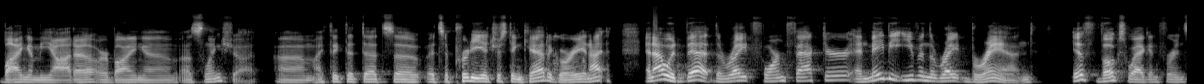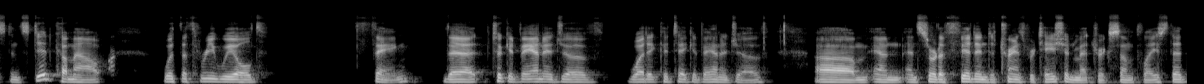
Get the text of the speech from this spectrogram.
buying a miata or buying a, a slingshot. Um, i think that that's a it's a pretty interesting category and i and i would bet the right form factor and maybe even the right brand if volkswagen for instance did come out with the three-wheeled thing that took advantage of what it could take advantage of um, and and sort of fit into transportation metrics someplace that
